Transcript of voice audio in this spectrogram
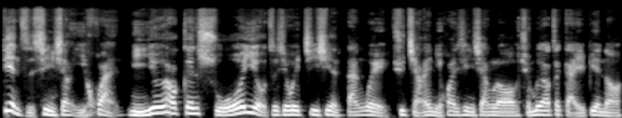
电子信箱一换，你又要跟所有这些会寄信的单位去讲，哎，你换信箱喽，全部要再改一遍哦，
